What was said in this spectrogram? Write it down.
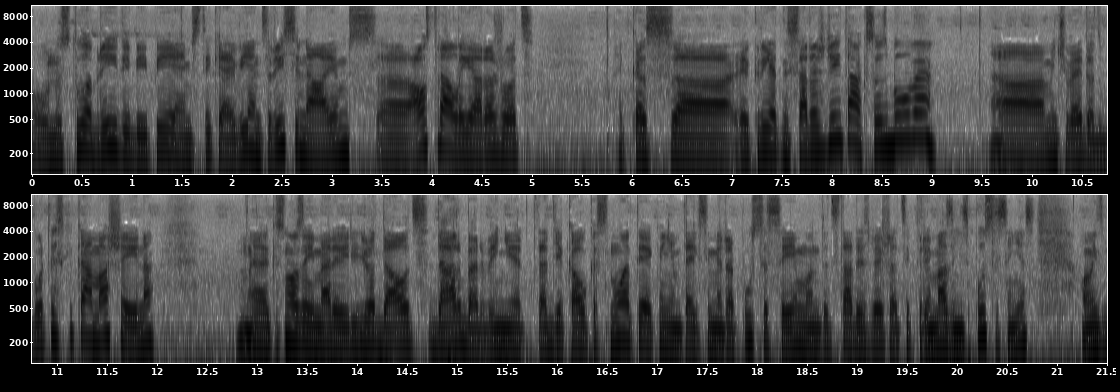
Un uz to brīdi bija pieejams tikai viens risinājums, uh, Austrālijā ražots, kas uh, ir krietni sarežģītāks uzbūvē. Viņš ir veidots burtiski kā mašīna, kas nozīmē arī ļoti daudz darba ar viņu. Ir, tad, ja kaut kas notiek, viņam, teiksim, ir ar pusasīm, un tad stāties priekšā, cik tur ir maziņas pusasiņas, un viņas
